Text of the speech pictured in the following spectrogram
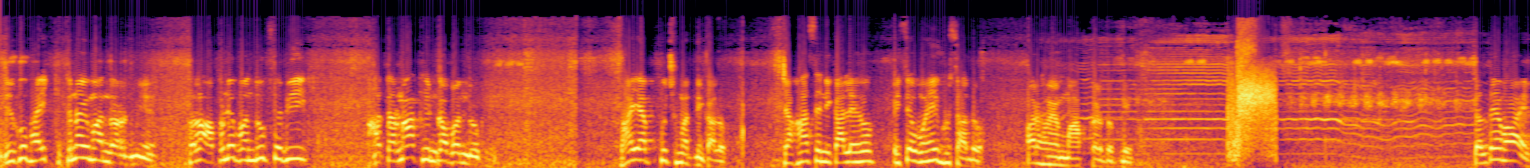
देखो भाई कितना ईमानदार आदमी है। चलो अपने बंदूक से भी खतरनाक इनका बंदूक। है भाई आप कुछ मत निकालो। जहाँ से निकाले हो, इसे वहीं घुसा दो और हमें माफ़ कर दो प्लीज़ चलते हैं भाई।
